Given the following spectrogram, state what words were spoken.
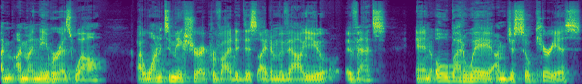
I'm, I'm a neighbor as well. I wanted to make sure I provided this item of value events. And oh, by the way, I'm just so curious.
